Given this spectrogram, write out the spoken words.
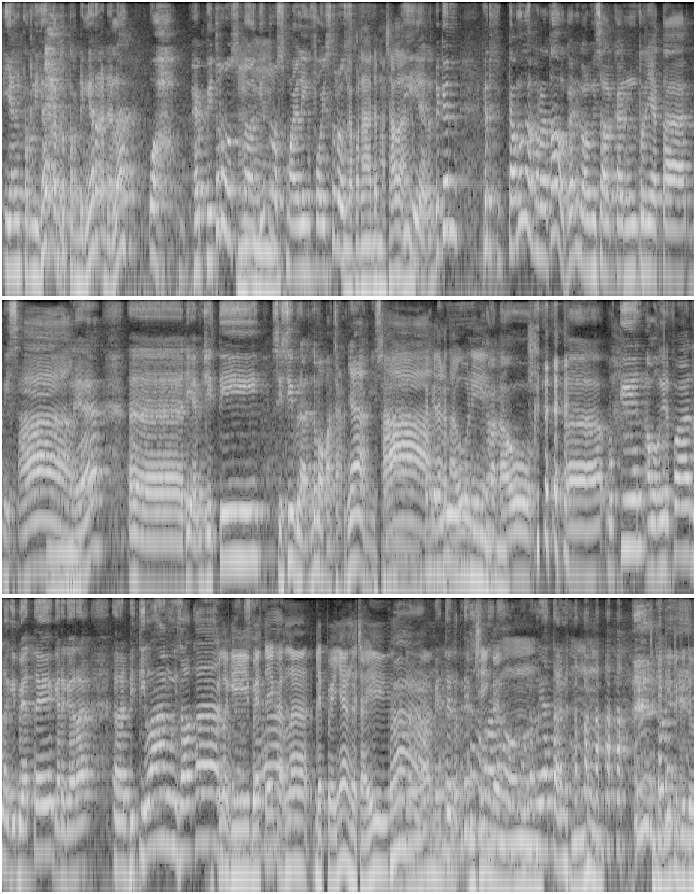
yang terlihat atau terdengar adalah wah happy terus, bahagia terus, smiling voice terus. nggak pernah ada masalah Iya, tapi kan kamu nggak pernah tahu kan kalau misalkan ternyata misal Hmm. ya eh, di MGT Sisi berantem sama pacarnya, misal. Kan kita nggak tahu nih. Kita nggak tahu. Eh, mungkin Awang Irfan lagi bete gara-gara eh, ditilang misalkan. Mungkin lagi Mungkin bete karena DP-nya nggak cair gitu Nah, kan. bete tapi kan MC nggak pernah nggak pernah kelihatan. Kayak gitu-gitu.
